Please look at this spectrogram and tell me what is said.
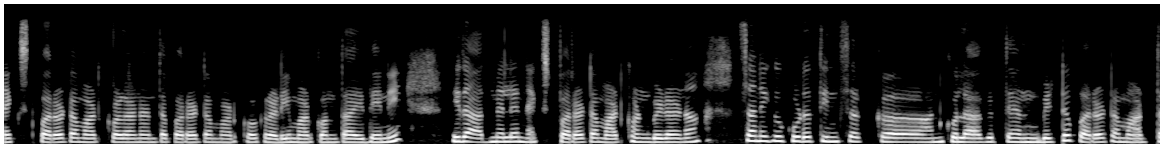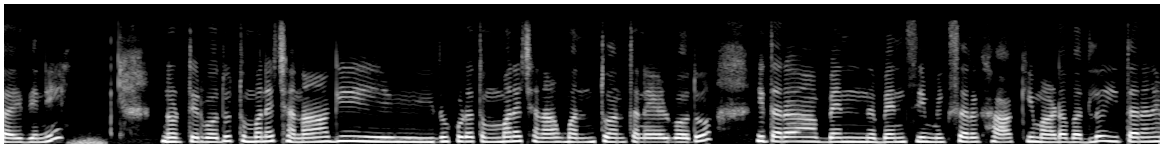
ನೆಕ್ಸ್ಟ್ ಪರೋಟ ಮಾಡ್ಕೊಳ್ಳೋಣ ಅಂತ ಪರೋಟ ಮಾಡ್ಕೋಕೆ ರೆಡಿ ಮಾಡ್ಕೊತಾ ಇದ್ದೀನಿ. ಇದಾದಮೇಲೆ ನೆಕ್ಸ್ಟ್ ಪರೋಟ ಮಾಡ್ಕೊಂಡು ಬಿಡೋಣ ಸನಿಗೂ ಕೂಡ ತಿನ್ಸಕ್ಕೆ ಅನುಕೂಲ ಆಗುತ್ತೆ ಅಂದ್ಬಿಟ್ಟು ಪರೋಟ ಮಾಡ್ತಾ ಇದ್ದೀನಿ. ನೋಡ್ತಿರ್ಬೋದು. ತುಂಬಾ ಚೆನ್ನಾಗಿ ಇದು ಕೂಡ ತುಂಬಾ ಚೆನ್ನಾಗಿ ಬಂತು ಅಂತಲೇ ಹೇಳ್ಬೋದು. ಈ ಥರ ಬೆನ್, ಬೆನ್ಸಿ ಮಿಕ್ಸರ್ಗೆ ಹಾಕಿ ಮಾಡೋ ಬದಲು ಈ ಥರನೇ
